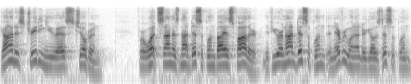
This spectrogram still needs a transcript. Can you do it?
God is treating you as children. For what son is not disciplined by his father? If you are not disciplined, and everyone undergoes discipline,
